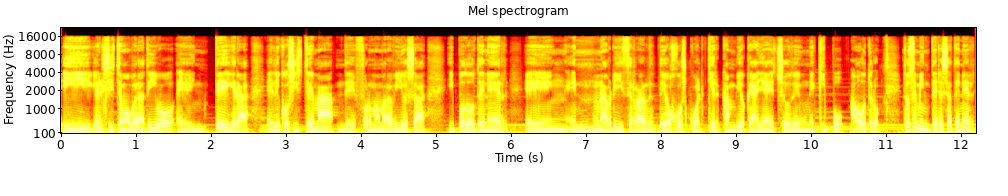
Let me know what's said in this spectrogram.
y el sistema operativo eh, integra el ecosistema de forma maravillosa y puedo tener en, en, un abrir y cerrar de ojos cualquier cambio que haya hecho de un equipo a otro. Entonces me interesa tener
